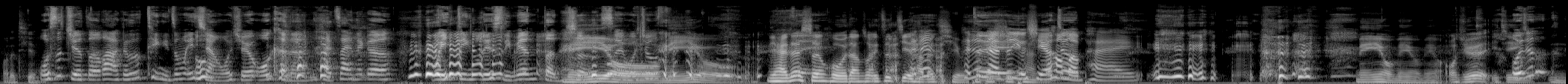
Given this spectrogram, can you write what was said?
我的天，我是觉得啦，可是听你这么一讲，我觉得我可能还在那个 waiting list 里面等着，没所以我就有没有，你还在生活当中一直借他还在的球，还在对拿着有钱钱号码牌，没有没有没有，我觉得已经我就嗯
